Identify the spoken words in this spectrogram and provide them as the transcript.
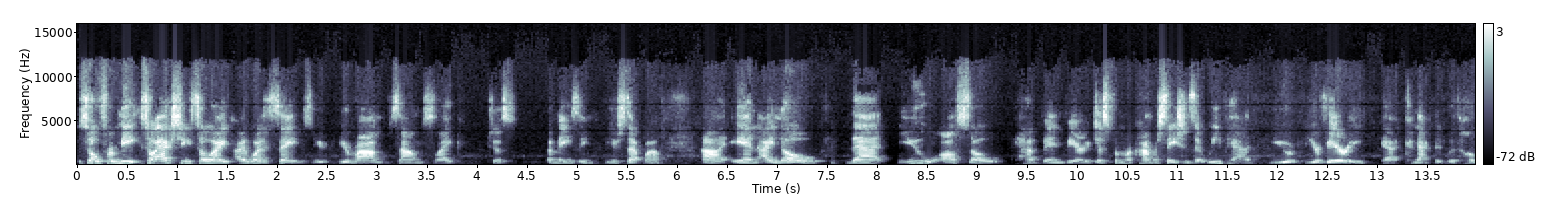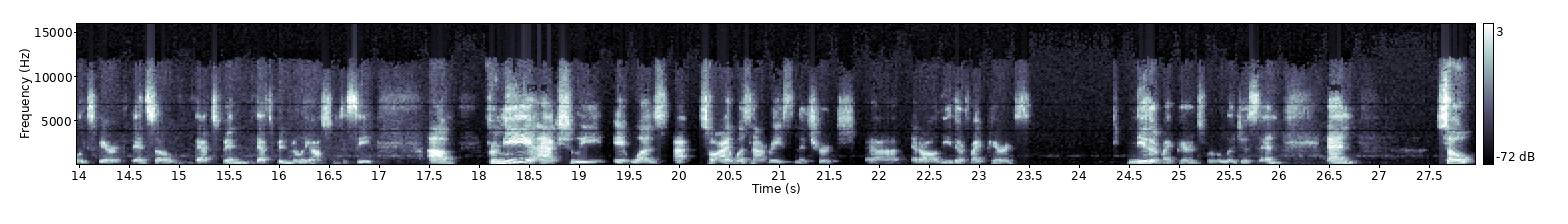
so for me, so actually, so I I want to say your, your mom sounds like just amazing. Your stepmom. Uh, and I know that you also have been very, just from our conversations that we've had, you're you're very uh, connected with Holy Spirit, and so that's been that's been really awesome to see. Um, for me, actually, it was so I was not raised in the church uh, at all. Neither of my parents, neither of my parents were religious, and and so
